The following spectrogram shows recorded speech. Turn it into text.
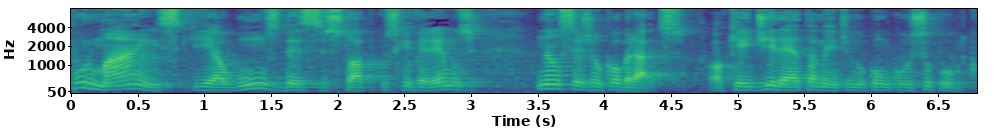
por mais que alguns desses tópicos que veremos não sejam cobrados, ok? Diretamente no concurso público.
